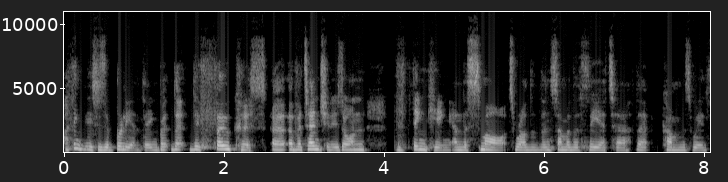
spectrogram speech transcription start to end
I think this is a brilliant thing, but that the focus uh, of attention is on the thinking and the smarts rather than some of the theatre that comes with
